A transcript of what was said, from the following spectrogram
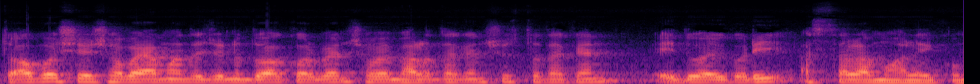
তো অবশ্যই সবাই আমাদের জন্য দোয়া করবেন। সবাই ভালো থাকেন, সুস্থ থাকেন। এই দোয়াই করি। আসসালামু আলাইকুম।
